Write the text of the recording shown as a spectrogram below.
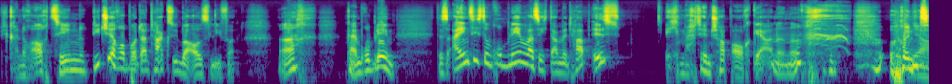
Ich kann doch auch zehn DJ-Roboter tagsüber ausliefern. Ja, kein Problem. Das einzigste Problem, was ich damit habe, ist, ich mache den Job auch gerne. Ne? Und Ja,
